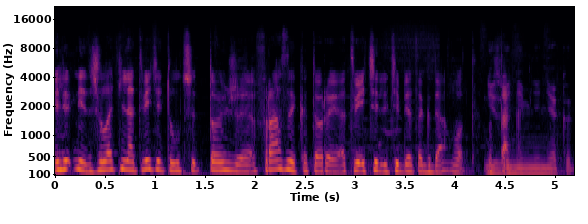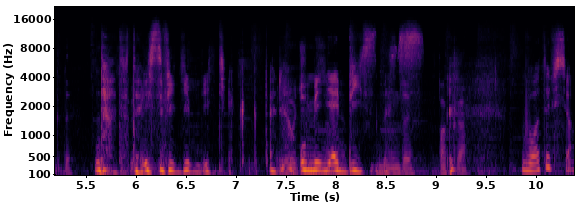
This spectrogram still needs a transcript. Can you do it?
Или нет, желательно ответить лучше той же фразой, которые ответили тебе тогда. Вот. вот так. Извини, мне некогда. Да, да, да, извини мне Я некогда. У очень меня занят. бизнес. Да, пока. Вот и все.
